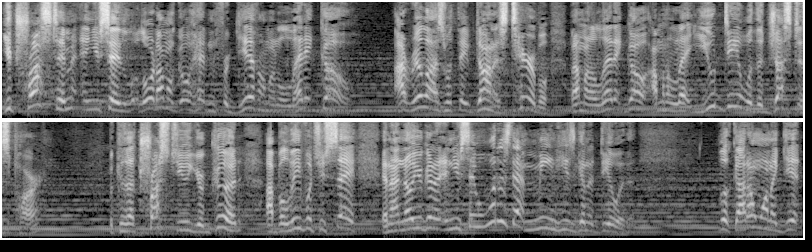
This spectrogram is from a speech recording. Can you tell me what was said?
you trust Him and you say, Lord, I'm going to go ahead and forgive. I'm going to let it go. I realize what they've done is terrible, but I'm going to let it go. I'm going to let you deal with the justice part because I trust you. You're good. I believe what you say, and I know you're going to. And you say, well, what does that mean He's going to deal with it? Look, I don't want to get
